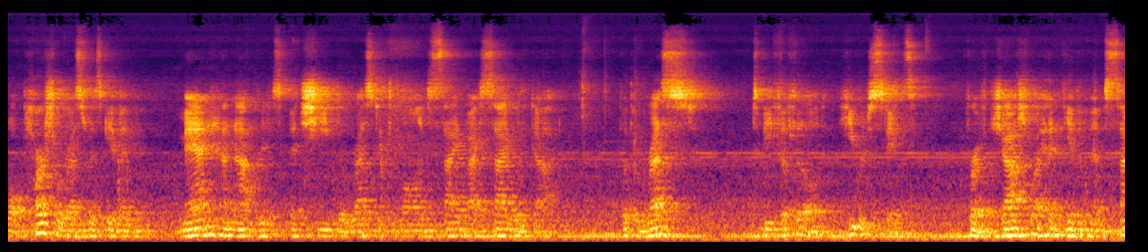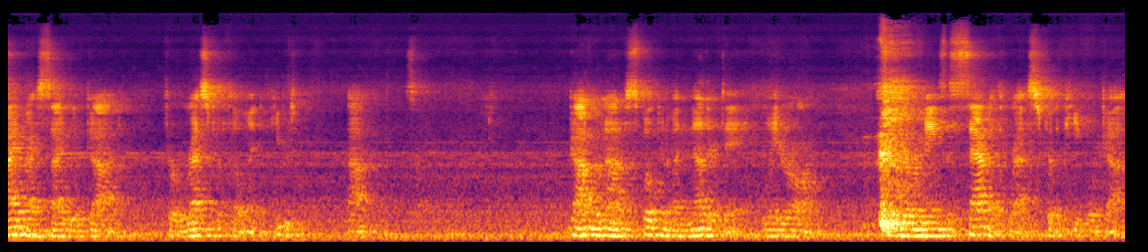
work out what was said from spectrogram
while partial rest was given, man had not achieved the rest of dwelling side by side with God. For the rest to be fulfilled, Hebrews states, For if Joshua had given them side by side with God for rest fulfillment, Hebrews, uh. God would not have spoken of another day later on. There remains a Sabbath rest for the people of God.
